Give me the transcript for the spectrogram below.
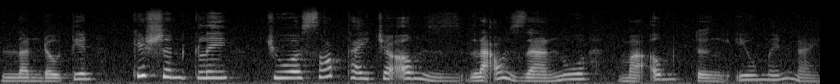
Lần đầu tiên, Kitchen Klee chua xót thay cho ông lão già nua mà ông từng yêu mến này.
